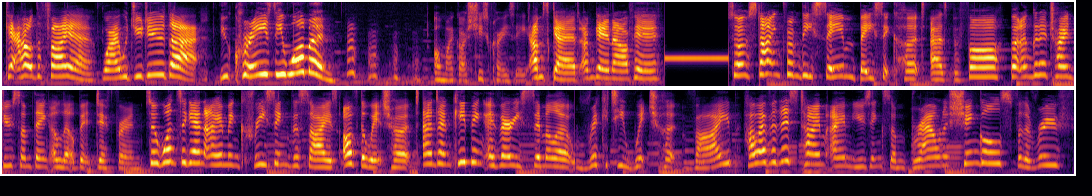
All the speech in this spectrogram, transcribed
Get out of the fire. Why would you do that? You crazy woman. oh my gosh, she's crazy. I'm scared. I'm getting out of here. So I'm starting from the same basic hut as before, but I'm going to try and do something a little bit different. So once again, I am increasing the size of the witch hut, and I'm keeping a very similar rickety witch hut vibe. However, this time I am using some brown shingles for the roof,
